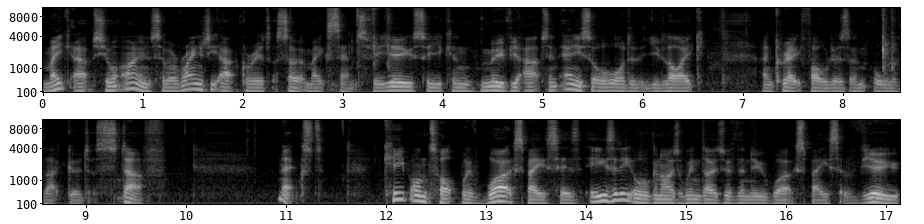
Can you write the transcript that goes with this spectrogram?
make apps your own. So arrange the app grid so it makes sense for you. So you can move your apps in any sort of order that you like and create folders and all of that good stuff. Next, keep on top with workspaces. Easily organize windows with the new workspace view.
